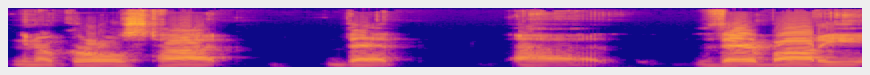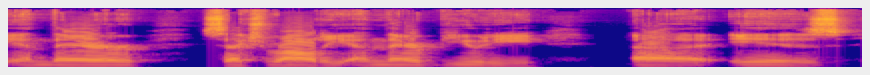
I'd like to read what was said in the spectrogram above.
you know girls taught that uh, their body and their sexuality and their beauty uh, is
